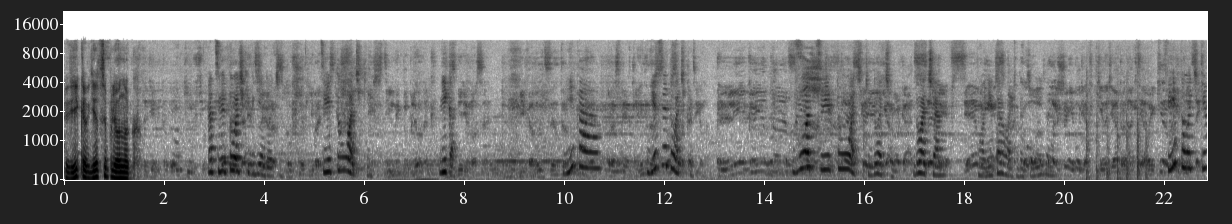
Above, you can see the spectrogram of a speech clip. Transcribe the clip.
Вика, где цыпленок? А цветочки где, доча? Цветочки. Вика. Вика. Где цветочки? Вот цветочки, доча. Доча. Ой, не оторвать вот от телевизора. Цветочки. Вика,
